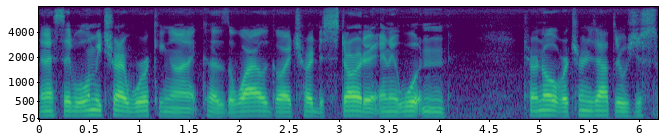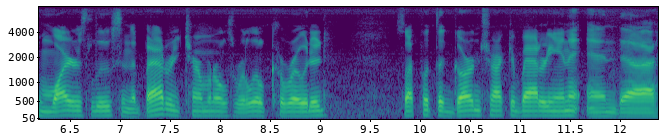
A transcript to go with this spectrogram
And I said, well, let me try working on it because a while ago I tried to start it and it wouldn't turn over. Turns out there was just some wires loose and the battery terminals were a little corroded. So I put the garden tractor battery in it and uh,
